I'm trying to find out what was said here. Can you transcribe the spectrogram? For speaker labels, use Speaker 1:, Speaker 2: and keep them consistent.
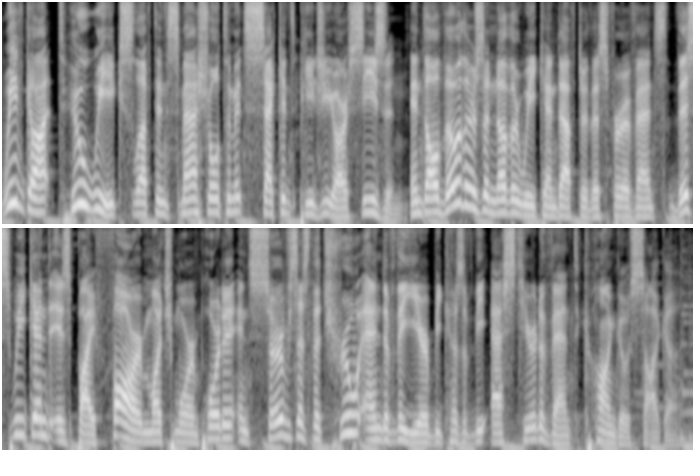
Speaker 1: We've got two weeks left in Smash Ultimate's second PGR season, and although there's another weekend after this for events, this weekend is by far much more important and serves as the true end of the year because of the S-tiered event Kongo Saga.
